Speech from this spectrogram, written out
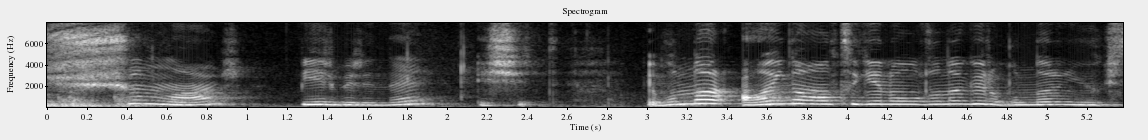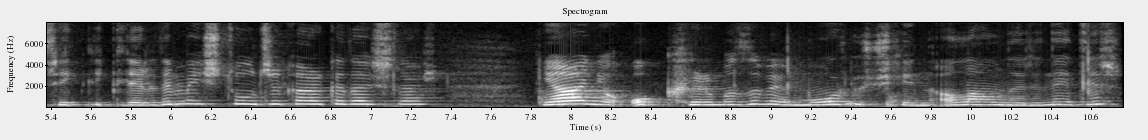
Şunlar birbirine eşit. E bunlar aynı altıgen olduğuna göre bunların yükseklikleri de eşit olacak arkadaşlar? Yani o kırmızı ve mor üçgenin alanları nedir?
